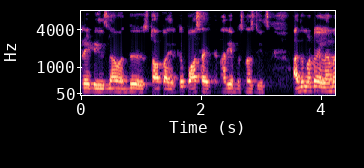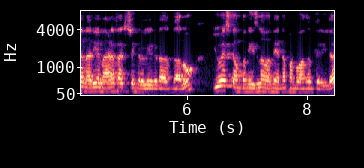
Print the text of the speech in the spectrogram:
ட்ரேட் டீல்ஸ்லாம் வந்து ஸ்டாப் ஆகிருக்கு பாஸ் ஆகிருக்கு நிறைய பிஸ்னஸ் டீல்ஸ் அது மட்டும் இல்லாமல் நிறைய மேனுஃபேக்சரிங் ரிலேட்டடாக இருந்தாலும் யூஎஸ் கம்பெனிஸ்லாம் வந்து என்ன பண்ணுவாங்கன்னு தெரியல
